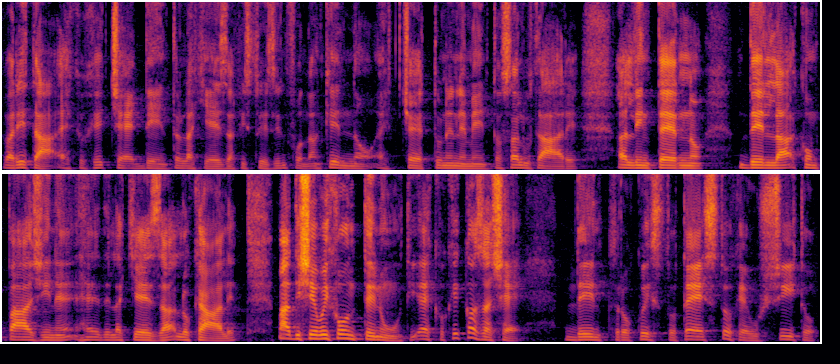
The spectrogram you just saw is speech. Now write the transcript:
varietà ecco, che c'è dentro la Chiesa pistoiese. In fondo anche il no è certo un elemento salutare all'interno della compagine eh, della Chiesa locale. Ma dicevo i contenuti, ecco che cosa c'è dentro questo testo che è uscito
